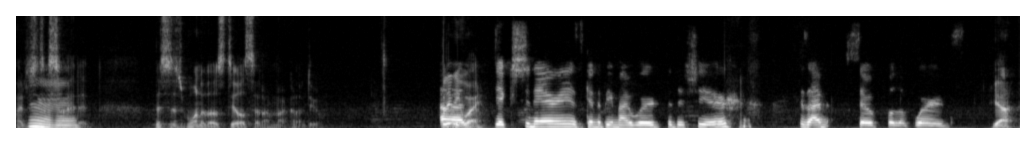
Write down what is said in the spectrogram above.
I just decided this is one of those deals that I'm not going to do. But Uh, anyway, dictionary is going to be my word for this year because I'm so full of words. Yeah.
